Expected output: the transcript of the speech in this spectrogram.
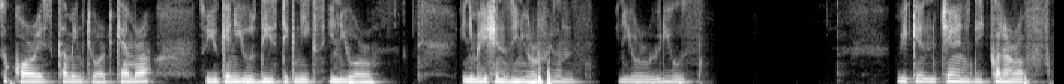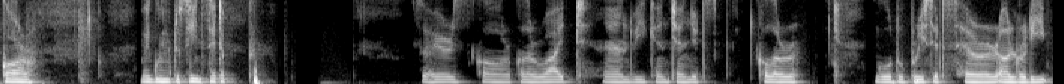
so car is coming toward camera. So you can use these techniques in your animations in your films in your videos. We can change the color of car by going to scene setup. So here is car color white and we can change its color. Go to presets. Here already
